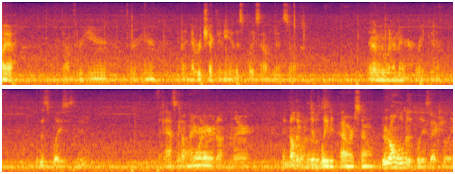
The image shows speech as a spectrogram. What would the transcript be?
Oh yeah. Down through here, through here. I never checked any of this place out yet, so. And then we went in there, right there. But this place is new. And it's Copper copper wire. wire, nothing there. Another one of those. Depleted power cell. They're all over the place, actually.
